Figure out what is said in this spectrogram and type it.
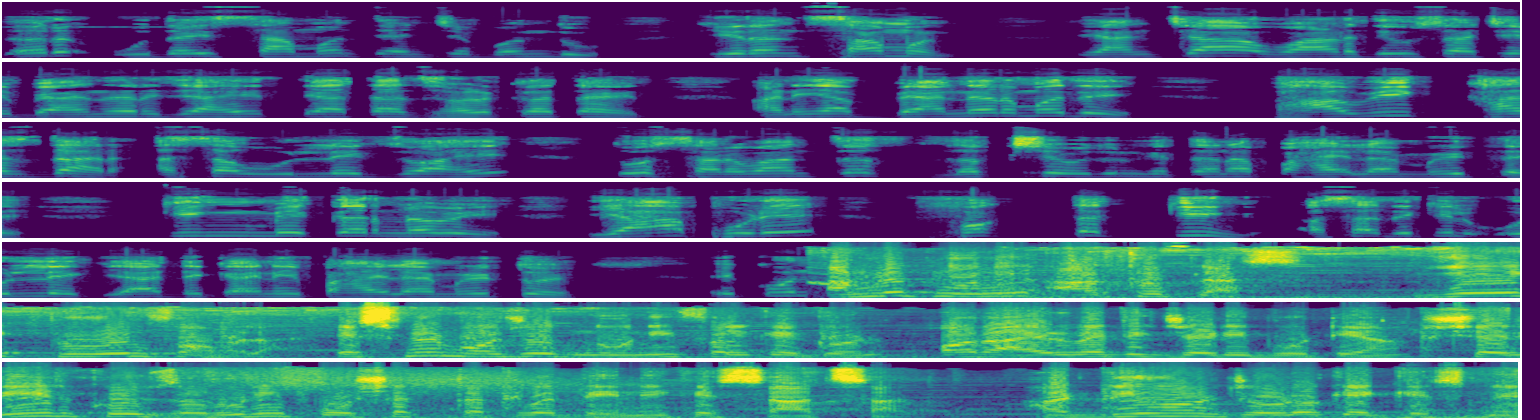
तर उदय सामंत यांचे बंधू किरण सामंत यांच्या वाढदिवसाचे बॅनर जे आहेत ते आता झळकत आहेत. आणि या बॅनरमध्ये भाविक खासदार असा उल्लेख जो आहे तो सर्वांचंच लक्ष वेधून घेताना पाहायला मिळतंय. किंग मेकर नव्हे यापुढे फक्त किंग असा देखील उल्लेख या ठिकाणी पाहायला मिळतोय. एकूण अमृत नोनी आर्थो प्लस ये एक प्रूवन फॉर्मूला इसमें मौजूद नोनी फल के गुण और आयुर्वेदिक जड़ी बूटियां शरीर को जरूरी पोषक तत्व देने के साथ साथ हड्डियों और जोड़ों के घिसने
